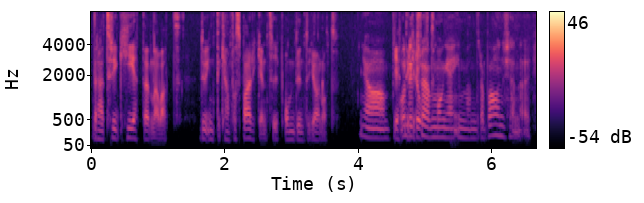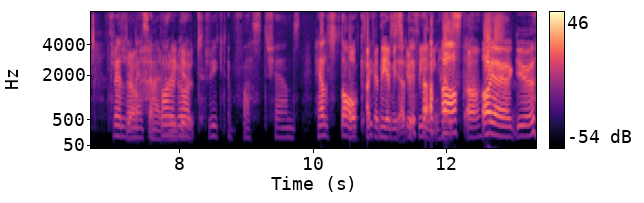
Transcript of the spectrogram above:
den här tryggheten av att du inte kan få sparken typ om du inte gör något Ja, och det tror jag många invandrarbarn känner. Föräldrarna ja, är såhär, bara du har tryggt en fast tjänst, helst statligt. Och akademisk utbildning helst. Ja. ja, ja, ja, gud.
